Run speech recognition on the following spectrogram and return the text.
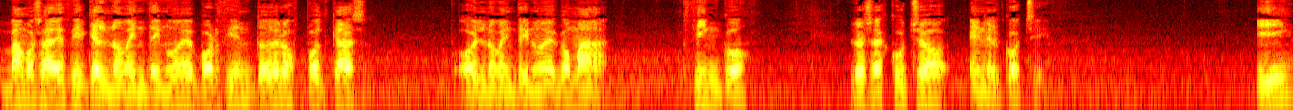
vamos a decir que el 99% de los podcasts, o el 99,5%, los escucho en el coche. Y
